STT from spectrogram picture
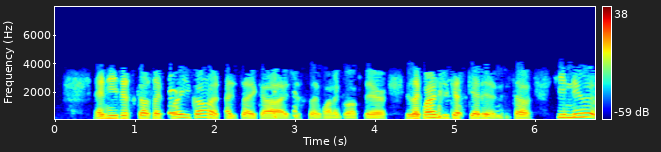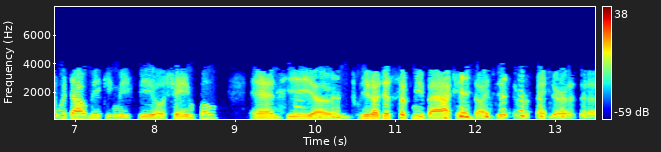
And he just goes like, "Where are you going?" I was like, oh, "I just like want to go up there." He's like, "Why don't you just get in?" And so he knew it without making me feel shameful and he um you know just took me back and so I did the remainder of the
